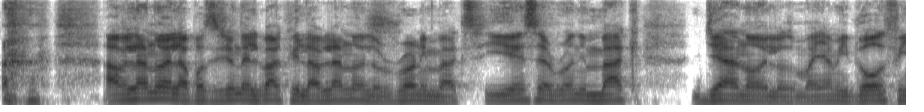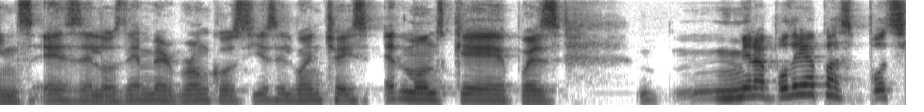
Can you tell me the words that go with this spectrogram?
hablando de la posición del backfield, hablando de los running backs, y ese running back ya no de los Miami Dolphins, es de los Denver Broncos y es el buen Chase Edmonds que pues Mira, podría pasar, pues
